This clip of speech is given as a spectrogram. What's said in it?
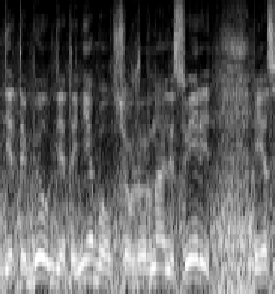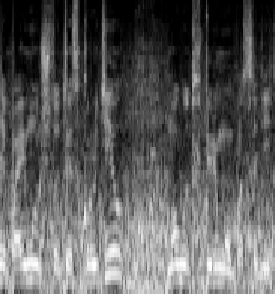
где ты был, где ты не был, все в журнале сверить. Если поймут, что ты скрутил, могут в тюрьму посадить.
